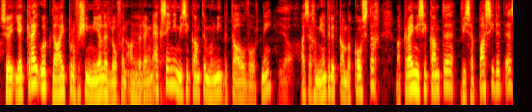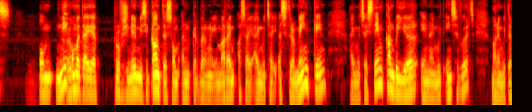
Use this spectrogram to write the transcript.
So jy kry ook daai professionele lof en aanbidding. Mm. En ek sê nie musikante moenie betaal word nie. Ja. As 'n gemeente dit kan bekostig, maar kry musikante wie se passie dit is om nie Roeping. omdat hy 'n professionele musikant is om in te bring nie, maar hy as hy hy moet sy instrument ken, hy moet sy stem kan beheer en hy moet ensovoorts, maar hy moet 'n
